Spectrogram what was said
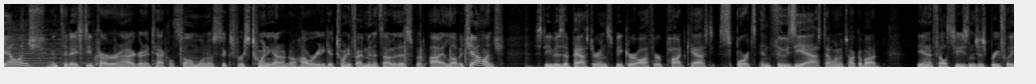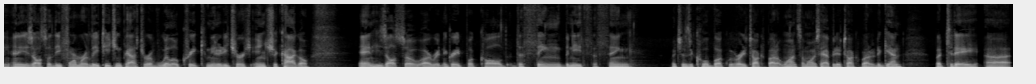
Challenge, and today Steve Carter and I are going to tackle Psalm 106, verse 20. I don't know how we're going to get 25 minutes out of this, but I love a challenge. Steve is a pastor and speaker, author, podcast, sports enthusiast. I want to talk about the NFL season just briefly, and he's also the former lead teaching pastor of Willow Creek Community Church in Chicago. And he's also uh, written a great book called The Thing Beneath the Thing, which is a cool book. We've already talked about it once. I'm always happy to talk about it again. But today, uh,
